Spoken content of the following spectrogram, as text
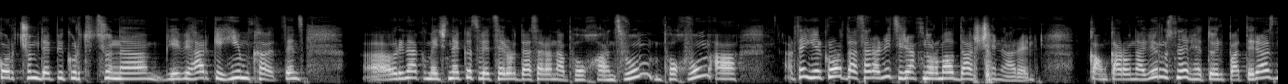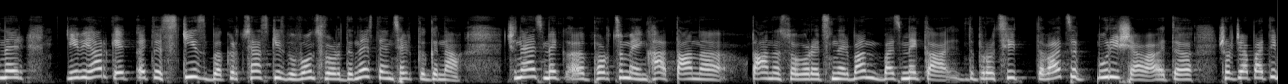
կորչում դեպի կրթությունը եւ իհարկե հիմքը, տենց օրինակ մեջնեկս 6-րդ դասարանա փոխանցվում, փոխվում, արդեն երկրորդ դասարանից իրանք նորմալ դաս չեն արել կամ կորոնավիրուսներ, հետո էլ պատերազմներ, Եվ իհարկե այդ սկիզբը, կրթության սկիզբը ոնց որ դնես, տենց էլ կգնա։ Չնայած մենք փորձում ենք հա տանը տանը սովորեցնել բան, բայց մեկը դպրոցի տվածը ուրիշ է, այդ շրջապատի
